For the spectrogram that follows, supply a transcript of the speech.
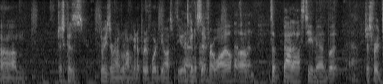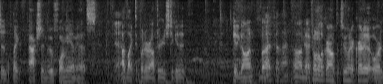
Um, just because three's around what I'm gonna put it for, to be honest with you, and Yeah, it's gonna sit for a while. That's Um. It's a badass tee, man, but Yeah. just for it to like actually move for me, I mean, that's Yeah. I'd like to put it around three just to get it get it gone. But I feel that. um, yeah, if you want to look around with the 200 credit or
